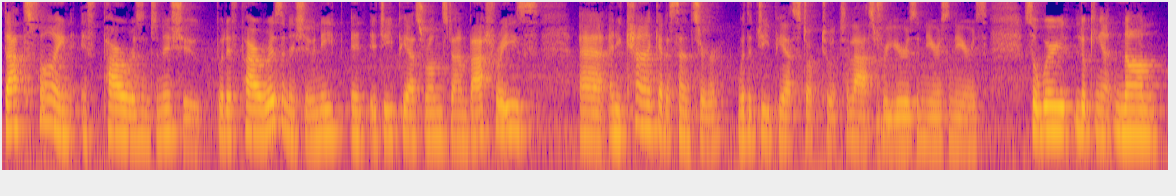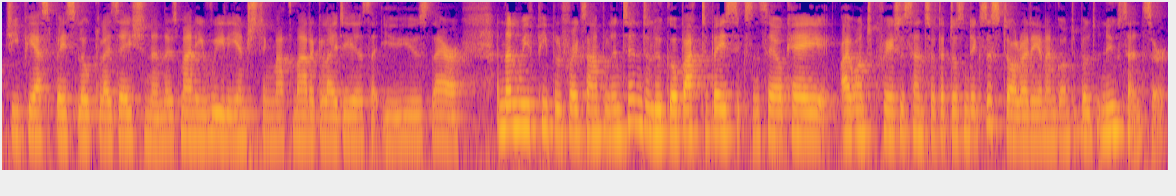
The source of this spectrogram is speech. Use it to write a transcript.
That's fine if power isn't an issue, but if power is an issue, a GPS runs down batteries, uh, and you can't get a sensor with a GPS stuck to it to last for years and years and years. So we're looking at non-GPS based localization, and there's many really interesting mathematical ideas that you use there. And then we have people, for example, in Tyndall who go back to basics and say, okay, I want to create a sensor that doesn't exist already, and I'm going to build a new sensor.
